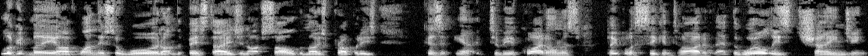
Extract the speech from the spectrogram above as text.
look at me, I've won this award, I'm the best agent, I've sold the most properties. Because, you know, to be quite honest, people are sick and tired of that. The world is changing.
